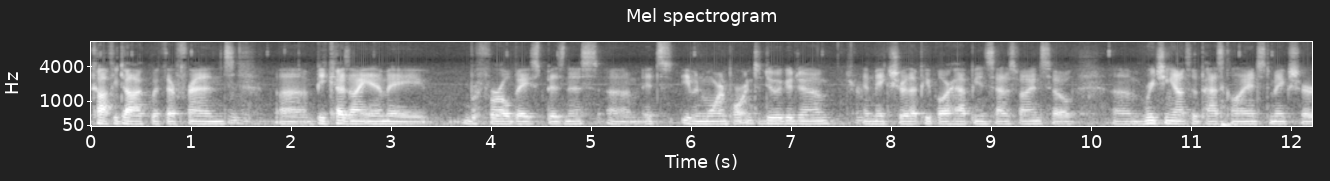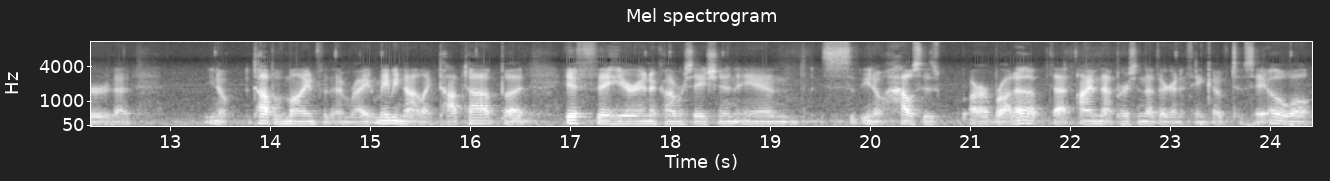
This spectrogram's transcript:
coffee talk with their friends. Uh, because I am a referral based business, um, it's even more important to do a good job Sure. and make sure that people are happy and satisfied. So, um, reaching out to the past clients to make sure that you know top of mind for them right maybe not like top top but if they hear in a conversation and you know houses are brought up that i'm that person that they're going to think of to say oh well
